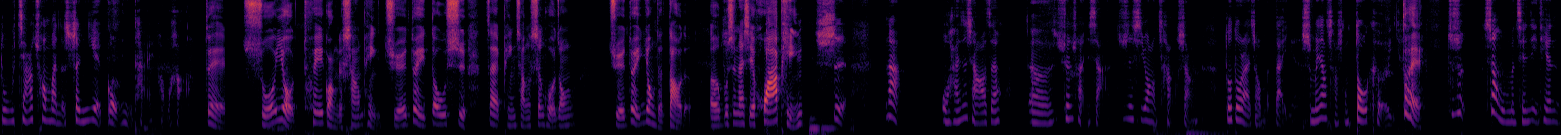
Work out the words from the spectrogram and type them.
独家创办的深夜购物台，好不好？对，所有推广的商品绝对都是在平常生活中绝对用得到的，而不是那些花瓶。是。那我还是想要再呃宣传一下，就是希望厂商多多来找我们代言，什么样厂商都可以。对，就是像我们前几天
